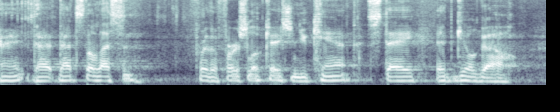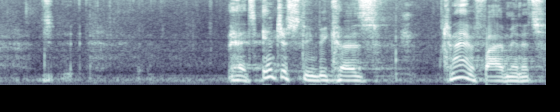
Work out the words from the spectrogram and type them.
Right, that, that's the lesson for the first location. You can't stay at Gilgal. It's interesting because, can I have five minutes?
